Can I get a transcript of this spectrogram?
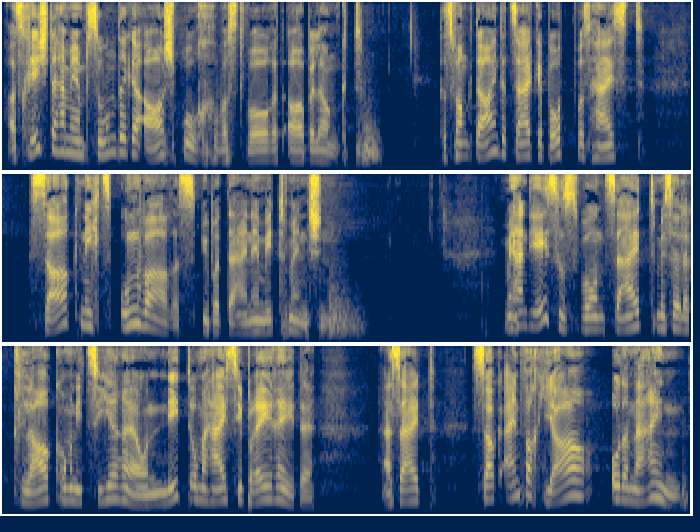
Als Christen haben wir einen besonderen Anspruch, was die Wahrheit anbelangt. Das fängt an in der Zeit Gebot, was heißt, sag nichts Unwahres über deine Mitmenschen. Wir haben Jesus, der uns sagt, wir sollen klar kommunizieren und nicht um heiße Brei reden. Er sagt, sag einfach Ja oder Nein.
